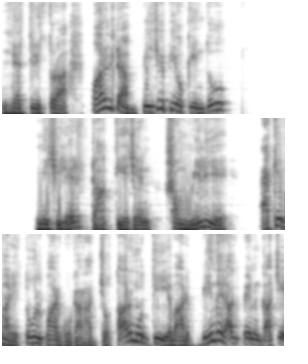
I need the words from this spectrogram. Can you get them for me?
নেতৃত্বরা। পাল্টা বিজেপিও কিন্তু মিছিলের ডাক দিয়েছেন। সব মিলিয়ে একেবারে তোলপাড় গোটা রাজ্য। তার মধ্যে এবার বেঁধে রাখবেন গাছে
